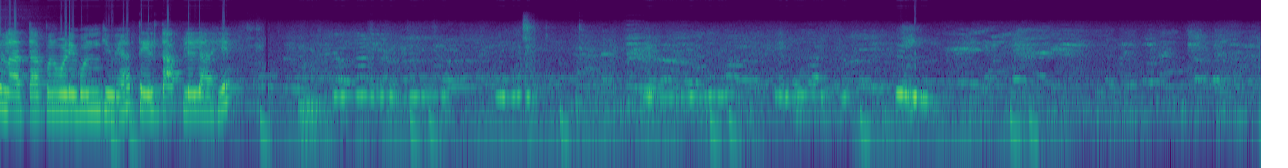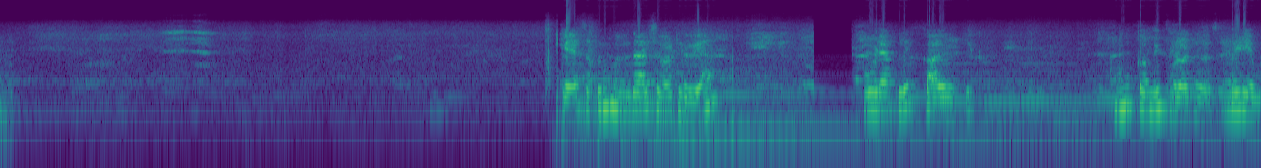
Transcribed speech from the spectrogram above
चला आता आपण वडे बनवून घेऊया. तेल तापलेलं आहे. गॅस आपण मंद आचेवर ठेवूया. वडे आपले काळे होते कमी थोडा ठेवायचा. मीडियम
